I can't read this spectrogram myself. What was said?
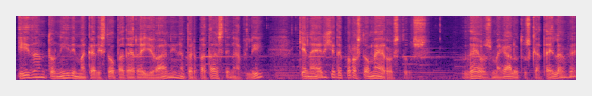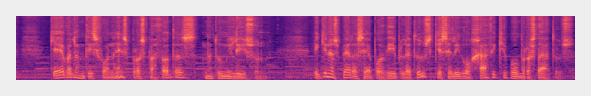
είδαν τον ήδη μακαριστό πατέρα Ιωάννη να περπατά στην αυλή και να έρχεται προς το μέρος τους. Δέος μεγάλο τους κατέλαβε και έβαλαν τις φωνές προσπαθώντας να του μιλήσουν. Εκείνος πέρασε από δίπλα τους και σε λίγο χάθηκε από μπροστά τους.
